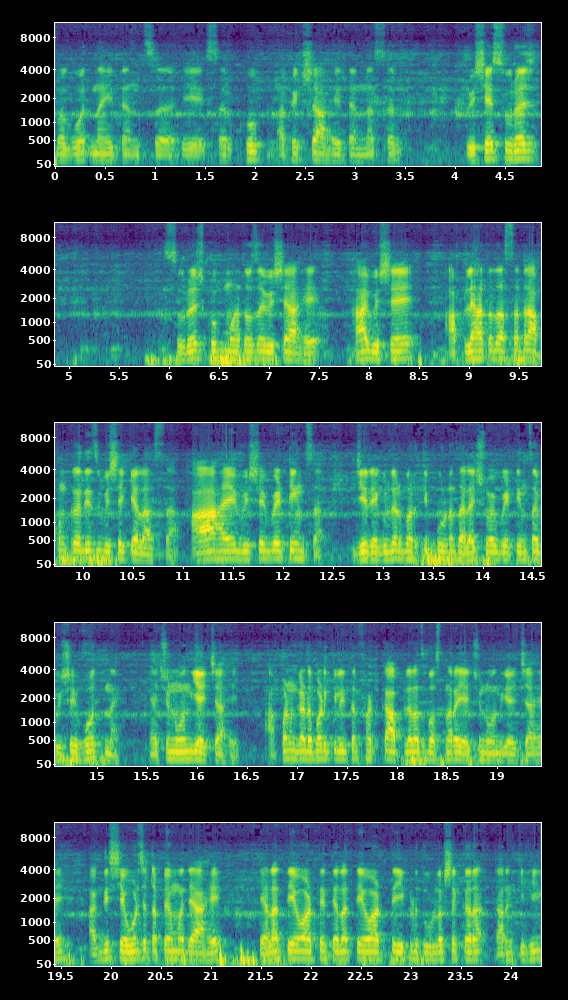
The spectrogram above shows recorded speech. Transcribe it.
बघवत नाही त्यांचं. हे सर खूप अपेक्षा आहे त्यांना सर. विषय सूरज सूरज खूप महत्त्वाचा विषय आहे. हा विषय आपल्या हातात असता तर आपण कधीच विषय केला असता. हा आहे विषय वेटिंगचा जी रेग्युलर भरती पूर्ण झाल्याशिवाय वेटिंगचा विषय होत नाही. याची नोंद घ्यायची आहे. आपण गडबड केली तर फटका आपल्यालाच बसणार आहे याची नोंद घ्यायची आहे. अगदी शेवटच्या टप्प्यामध्ये आहे. त्याला ते वाटते त्याला ते वाटते. इकडे दुर्लक्ष करा कारण की ही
